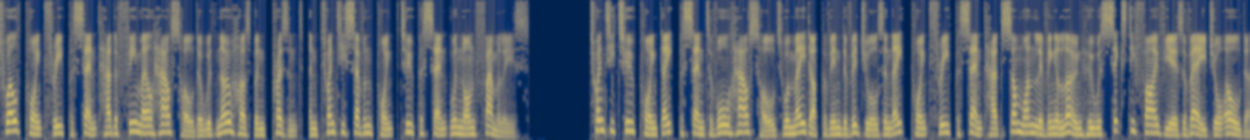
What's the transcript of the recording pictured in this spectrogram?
12.3% had a female householder with no husband present, and 27.2% were non-families. 22.8% of all households were made up of individuals and 8.3% had someone living alone who was 65 years of age or older.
